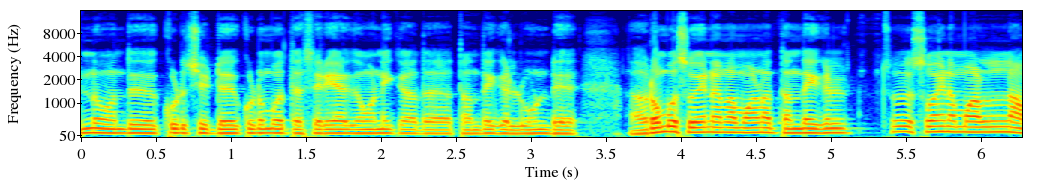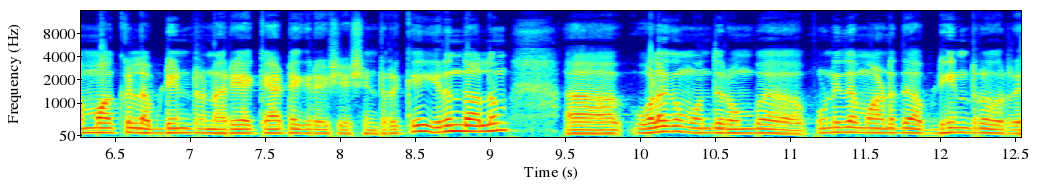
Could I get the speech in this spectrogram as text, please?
இன்னும் வந்து குடிச்சிட்டு குடும்பத்தை சரியாக கவனிக்காத தந்தைகள் உண்டு. ரொம்ப சுயநலமான தந்தைகள் ஸோ சுயநலமான அம்மாக்கள் அப்படின்ற நிறைய கேட்டகரைசேஷன் இருக்குது இருந்தாலும் உலகம் வந்து ரொம்ப புனிதமானது அப்படின்ற ஒரு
